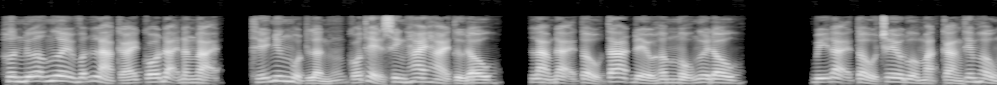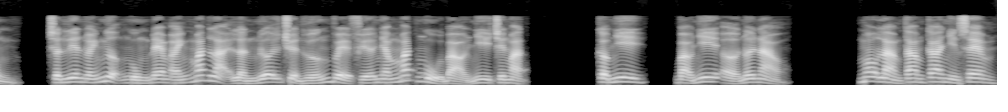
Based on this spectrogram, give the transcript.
hơn nữa ngươi vẫn là cái có đại năng lại, thế nhưng một lần có thể sinh hai hài từ đâu, làm đại tẩu ta đều hâm mộ ngươi đâu. Bị đại tẩu trêu đùa mặt càng thêm hồng, Trần Liên oánh ngượng ngùng đem ánh mắt lại lần nữa chuyển hướng về phía nhắm mắt ngủ Bảo Nhi trên mặt. Cầm Nhi, Bảo Nhi ở nơi nào? Mau làm tam ca nhìn xem.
